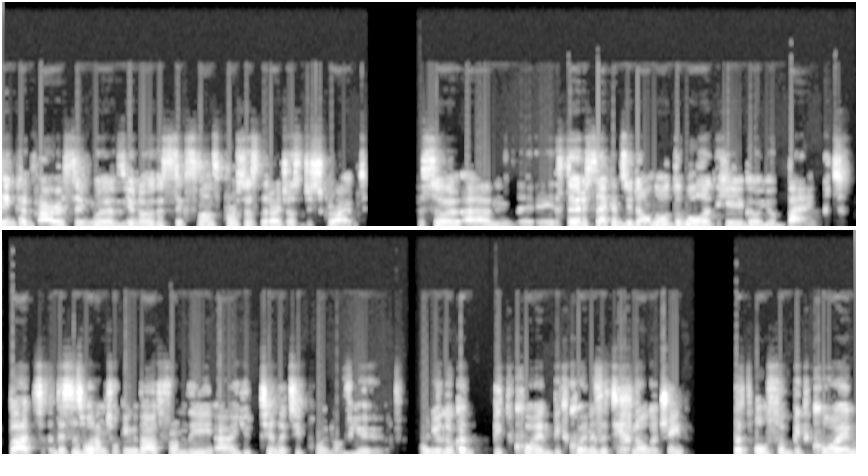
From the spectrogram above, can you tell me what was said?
in comparison with you know the six months process that i just described so um, 30 seconds you download the wallet here you go you're banked but this is what i'm talking about from the uh, utility point of view when you look at bitcoin bitcoin is a technology but also bitcoin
